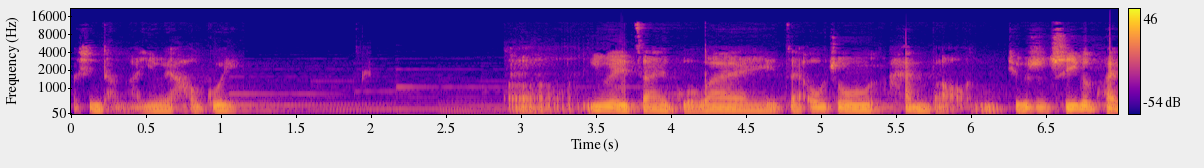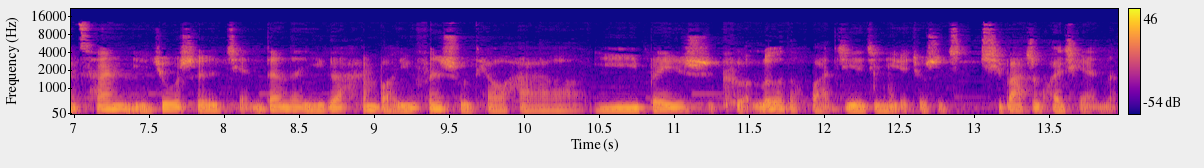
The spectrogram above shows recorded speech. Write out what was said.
好心疼啊，因为好贵。呃，因为在国外，在欧洲，汉堡就是吃一个快餐，也就是简单的一个汉堡，一份薯条，还一杯是可乐的话，接近也就是七八十块钱呢。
